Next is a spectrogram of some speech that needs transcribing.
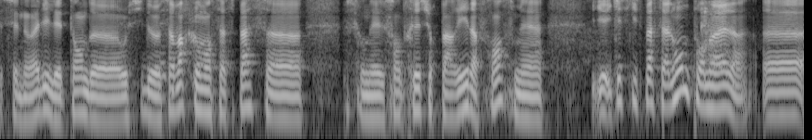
c'est Noël, il est temps de, aussi de savoir comment ça se passe, euh, parce qu'on est centré sur Paris, la France, mais qu'est-ce qui se passe à Londres pour Noël? Euh,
